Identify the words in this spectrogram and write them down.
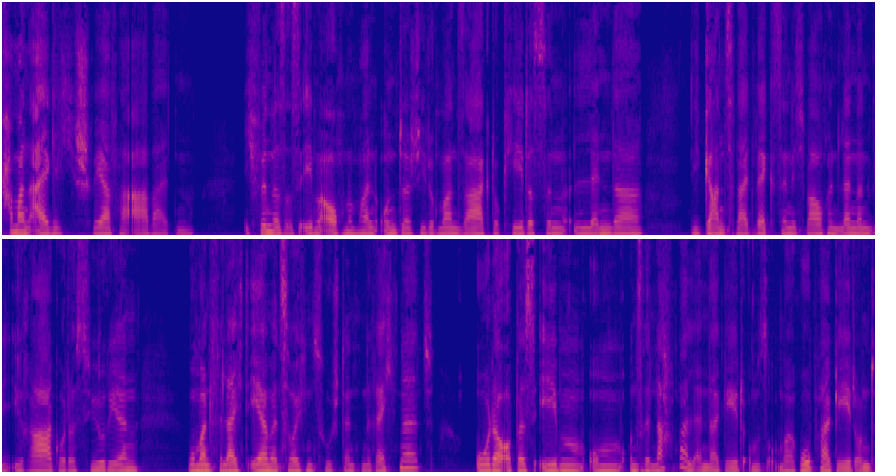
kann man eigentlich schwer verarbeiten. Ich finde, es ist eben auch nochmal ein Unterschied, ob man sagt, okay, das sind Länder, die ganz weit weg sind. Ich war auch in Ländern wie Irak oder Syrien, wo man vielleicht eher mit solchen Zuständen rechnet. Oder ob es eben um unsere Nachbarländer geht, um, um Europa geht. Und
